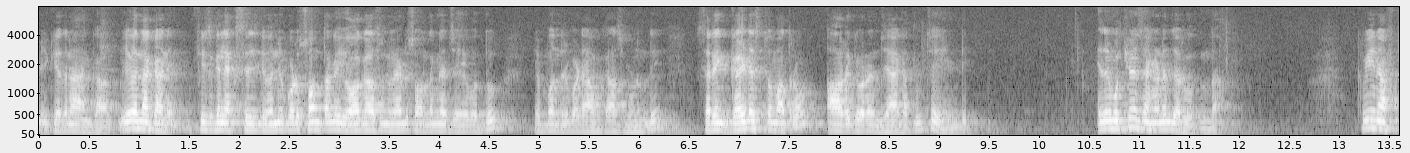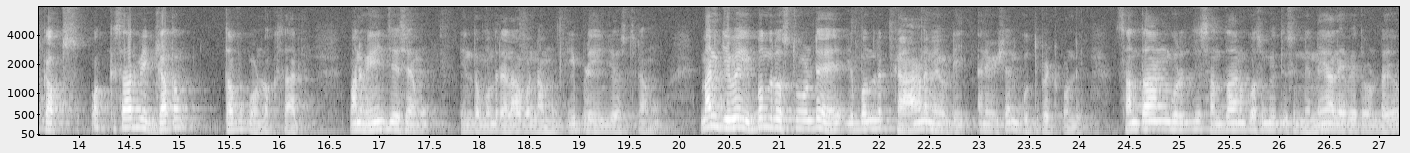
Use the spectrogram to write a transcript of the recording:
మీకు ఏదైనా ఇంకా ఏదైనా కానీ ఫిజికల్ ఎక్సర్సైజ్ ఇవన్నీ కూడా సొంతంగా యోగాసనం లాంటి సొంతంగా చేయవద్దు. ఇబ్బందులు పడే అవకాశం ఉంది సరైన గైడెన్స్తో మాత్రం ఆరోగ్యపరమైన జాగ్రత్తలు చేయండి. ఇది ముఖ్యమైన సంఘటన జరుగుతుందా? క్వీన్ ఆఫ్ కప్స్ ఒక్కసారి మీ గతం తవ్వుకోండి ఒకసారి మనం ఏం చేసాము ఇంత ముందర ఎలా ఉన్నాము? ఇప్పుడు ఏం చేస్తున్నాము? మనకి ఇవే ఇబ్బందులు వస్తూ ఉంటే ఇబ్బందులకు కారణం ఏమిటి అనే విషయాన్ని గుర్తుపెట్టుకోండి. సంతానం గురించి సంతానం కోసం మీరు తీసుకున్న నిర్ణయాలు ఏవైతే ఉంటాయో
